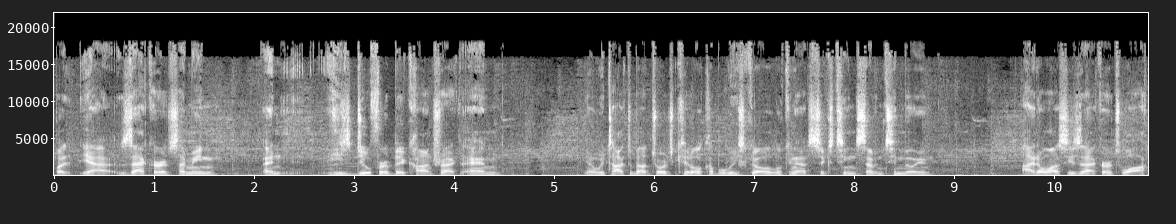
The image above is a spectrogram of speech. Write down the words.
But yeah, Zach Ertz. I mean, and he's due for a big contract. And you know, we talked about George Kittle a couple weeks ago, looking at 16, 17 million. I don't want to see Zach Ertz walk.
